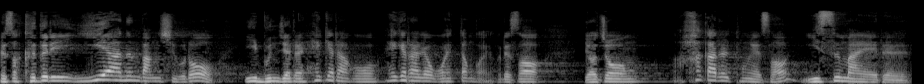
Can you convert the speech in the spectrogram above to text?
그래서 그들이 이해하는 방식으로 이 문제를 해결하고 해결하려고 했던 거예요. 그래서 여종 하가를 통해서 이스마엘을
